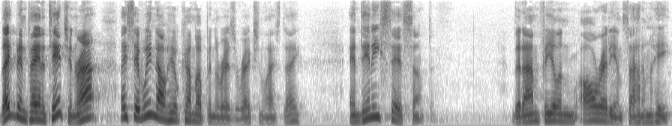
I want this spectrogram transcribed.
They'd been paying attention, right? They said, We know he'll come up in the resurrection last day. And then he says something that I'm feeling already inside of me.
